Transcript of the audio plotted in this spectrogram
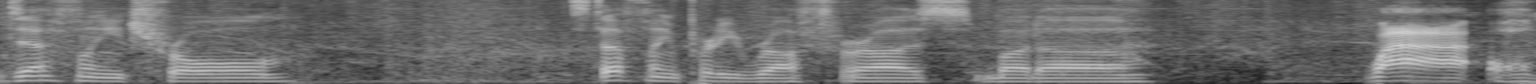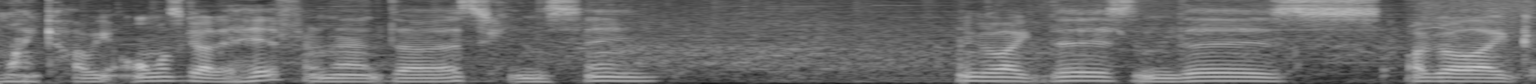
definitely troll. It's definitely pretty rough for us, but uh, wow. Oh my god, we almost got a hit from that though. That's insane. I'll go like this and this. I'll go like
